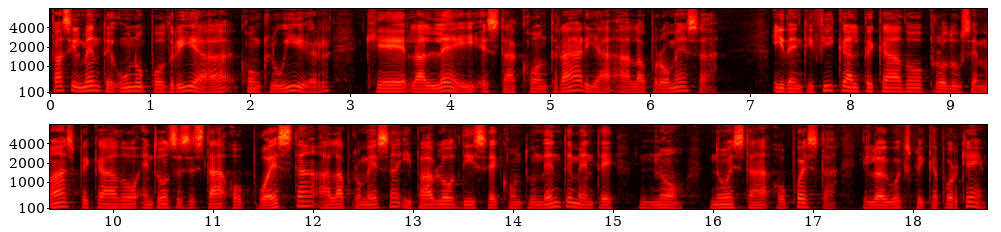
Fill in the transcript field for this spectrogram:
Fácilmente uno podría concluir que la ley está contraria a la promesa identifica el pecado, produce más pecado, entonces está opuesta a la promesa y Pablo dice contundentemente, no, no está opuesta. Y luego explica por qué.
